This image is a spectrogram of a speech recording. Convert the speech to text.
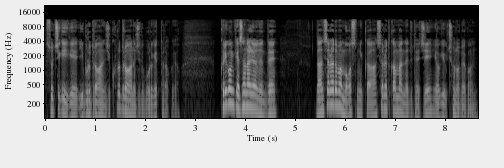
솔직히 이게 입으로 들어가는지 코로 들어가는지도 모르겠더라고요. 그리고는 계산하려는데 난 샐러드만 먹었으니까 샐러드 값만 내도 되지. 여기 6,500원.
